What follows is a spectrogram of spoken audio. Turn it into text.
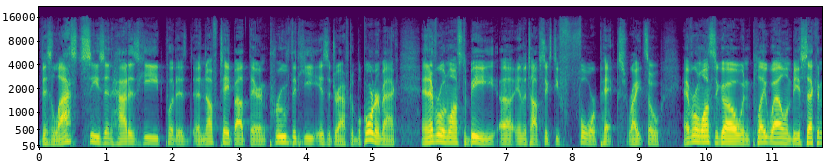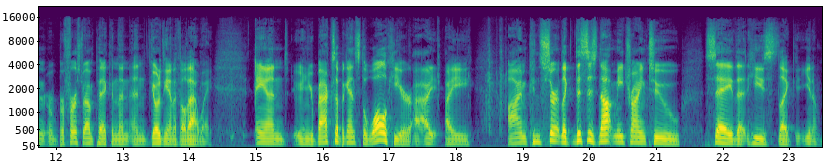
this last season, how does he put a, enough tape out there and prove that he is a draftable cornerback? And everyone wants to be uh, in the top 64 picks, right? So everyone wants to go and play well and be a second or first round pick and then and go to the NFL that way. And when your back's up against the wall here, I, I I'm concerned. Like this is not me trying to say that he's like you know.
